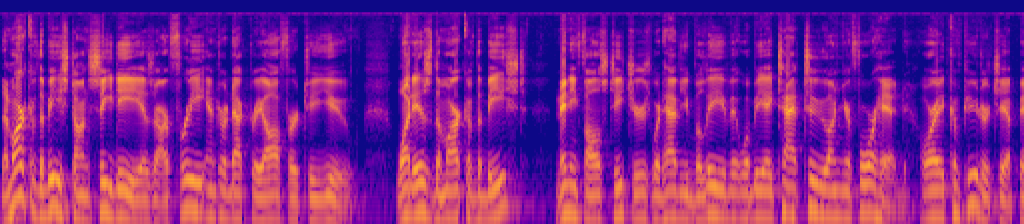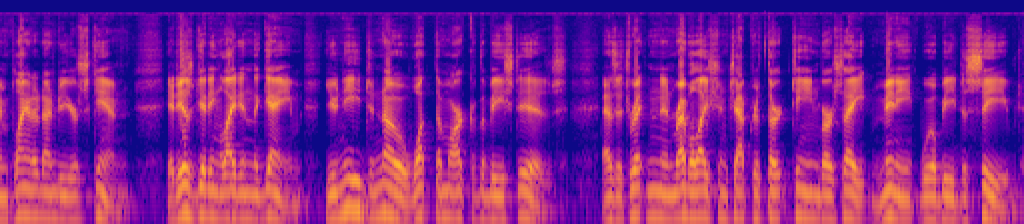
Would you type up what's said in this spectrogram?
The Mark of the Beast on CD is our free introductory offer to you. What is the Mark of the Beast? Many false teachers would have you believe it will be a tattoo on your forehead or a computer chip implanted under your skin. It is getting late in the game. You need to know what the mark of the beast is. As it's written in Revelation chapter 13 verse 8, many will be deceived.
